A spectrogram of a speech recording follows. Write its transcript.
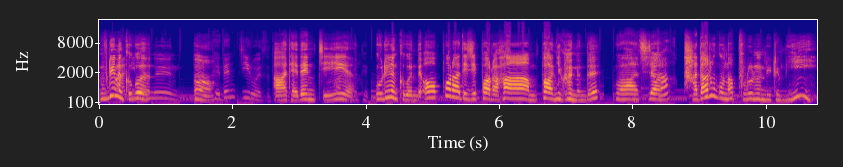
우리는 그거 아니면은 어. 대댄지로 했어. 아, 대댄지. 아니면 대댄지. 우리는 그거인데, 어퍼라 디지퍼라 한판 이거였는데? 와, 진짜 다 다르구나, 부르는 이름이.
